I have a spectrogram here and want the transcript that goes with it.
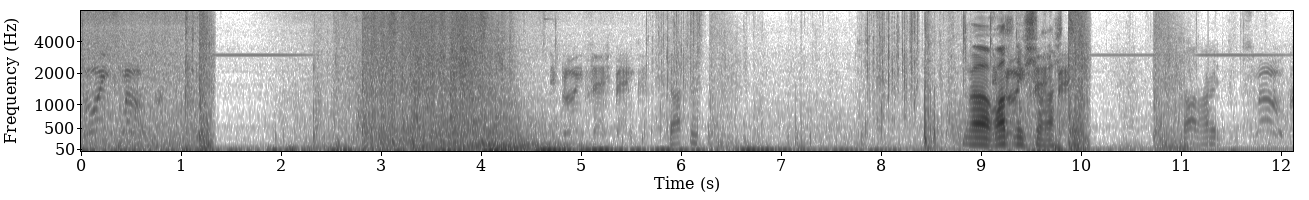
Throwing smoke. Deploying flashbang. аа гол нэг шүү гарт. Доор хоёр Smoke.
